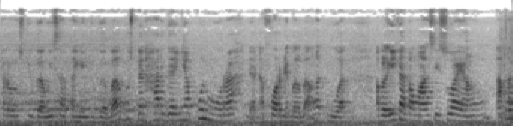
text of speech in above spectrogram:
terus juga wisatanya juga bagus dan harganya pun murah dan affordable banget buat apalagi kantong mahasiswa yang akan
